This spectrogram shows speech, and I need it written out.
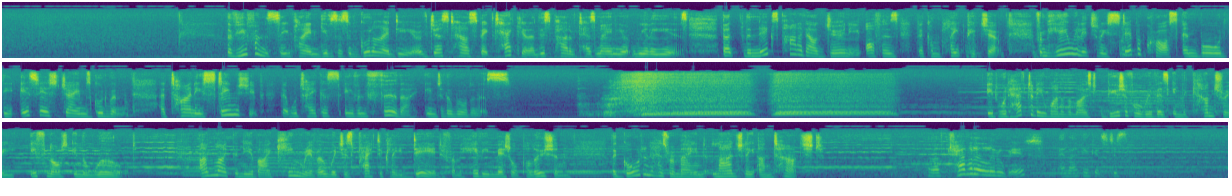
The view from the seaplane gives us a good idea of just how spectacular this part of Tasmania really is. But the next part of our journey offers the complete picture. From here, we literally step across and board the SS James Goodwin, a tiny steamship that will take us even further into the wilderness. It would have to be one of the most beautiful rivers in the country, if not in the world. Unlike the nearby King River, which is practically dead from heavy metal pollution, the Gordon has remained largely untouched. Well, I've travelled a little bit and I think it's just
